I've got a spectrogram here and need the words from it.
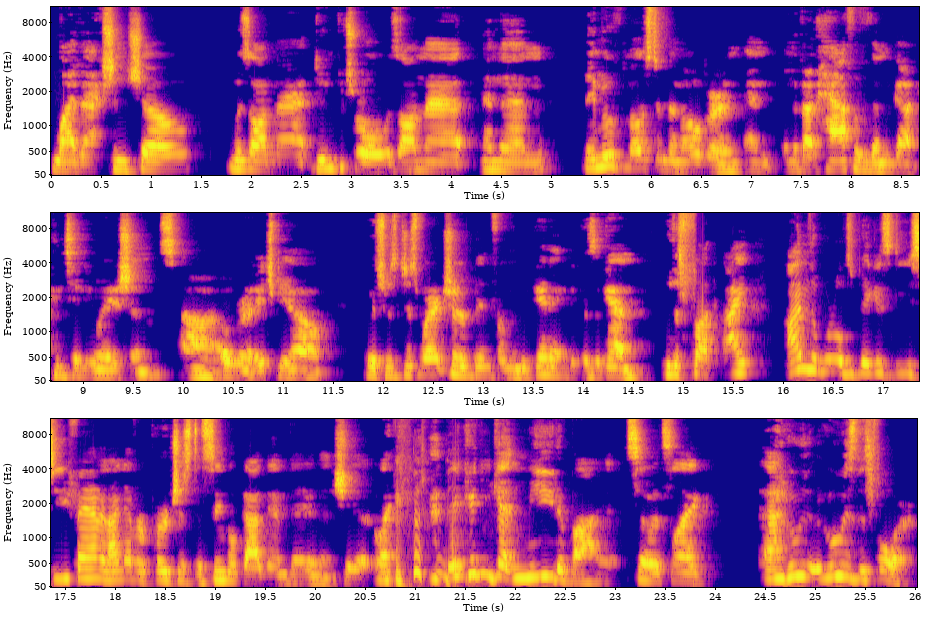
live action show was on that. Doom Patrol was on that, and then they moved most of them over, and, and, and about half of them got continuations uh, over at HBO, which was just where it should have been from the beginning. Because again, who the fuck I. I'm the world's biggest DC fan, and I never purchased a single goddamn day of that shit. Like they couldn't get me to buy it, so it's like, uh, who who is this for?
